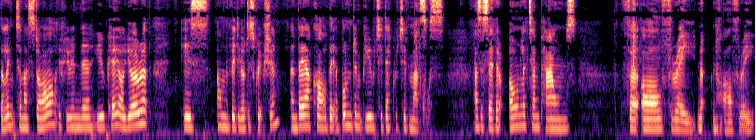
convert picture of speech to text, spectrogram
the link to my store, if you're in the UK or Europe, is on the video description and they are called the Abundant Beauty Decorative Masks. As I say, they're only £10 for all three, no, not all three,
